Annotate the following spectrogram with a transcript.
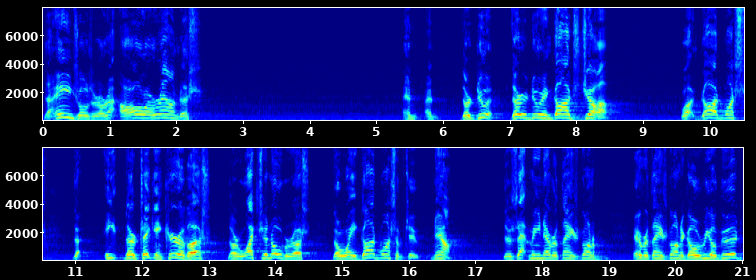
the angels are, all around us, and, and they're doing they're doing God's job. What God wants, the, he, they're taking care of us. They're watching over us the way God wants them to. Now, does that mean everything's going to everything's going to go real good?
